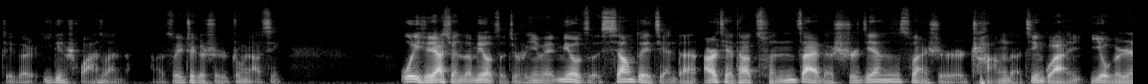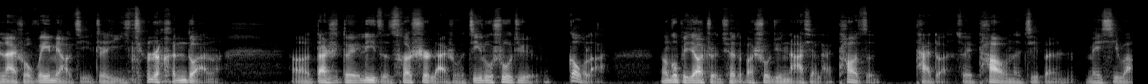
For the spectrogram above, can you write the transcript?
这个一定是划算的啊！所以这个是重要性。物理学家选择缪子，就是因为缪子相对简单，而且它存在的时间算是长的。尽管以我们人来说微秒级，这已经是很短了，呃，但是对粒子测试来说，记录数据够了，能够比较准确的把数据拿下来。套子太短，所以套呢基本没希望，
